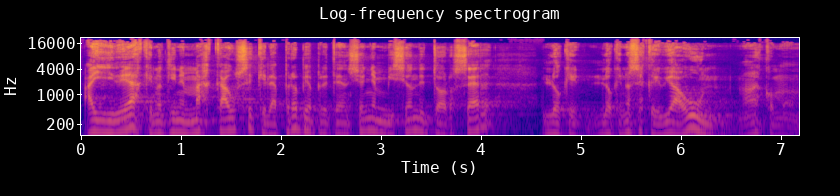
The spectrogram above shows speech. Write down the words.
Hay ideas que no tienen más cauce que la propia pretensión y ambición de torcer lo que, lo que no se escribió aún. ¿no? Es como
